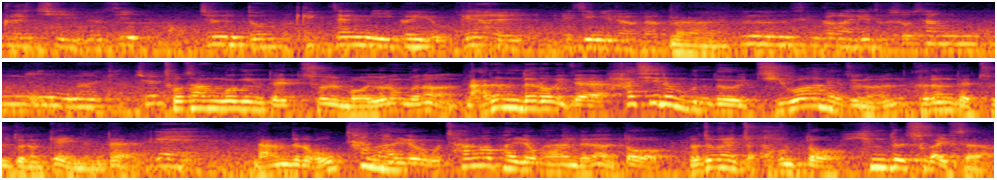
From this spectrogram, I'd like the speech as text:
그렇지. 요즘 저는 또 객장이 거의 없게 할 예정이라가 네. 그 생각 안 해도 소상공인 뭐 대출 소상공인 대출 뭐 이런 거는 나름대로 이제 하시는 분들 지원해주는 그런 대출들은 꽤 있는데 네 나름대로 오픈하려고 창업하려고 하는 데는 또 요즘엔 조금 또 힘들 수가 있어요.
